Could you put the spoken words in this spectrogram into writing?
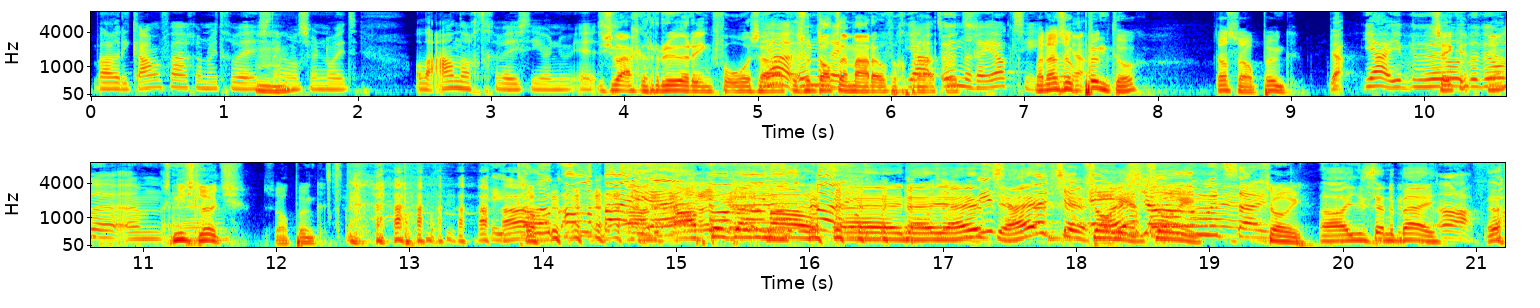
waren die kamervragen er nooit geweest. Mhm. En dan was er nooit alle aandacht geweest die er nu is. Dus je wil eigenlijk reuring veroorzaken, Ja, een zodat er maar over ja, gepraat een wordt. reactie. Maar dat is ook Ja. punk, toch? Dat is wel punk. ja, je- we, wil- Zeker, we wilden... ehm, Het is niet eh, sludge. Is wel punk. Hey, kan ook allebei, hè? Ah, komt helemaal. Nee, nee, hij heeft je, hij heeft je. Sorry, sorry. Sorry. Oh, jullie zijn erbij. Ah, fuck.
